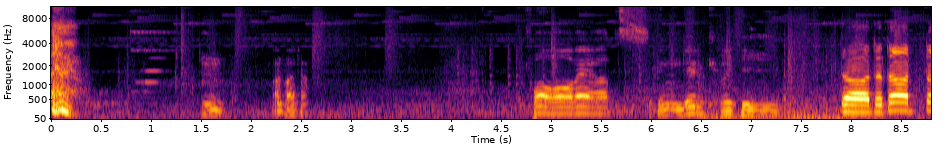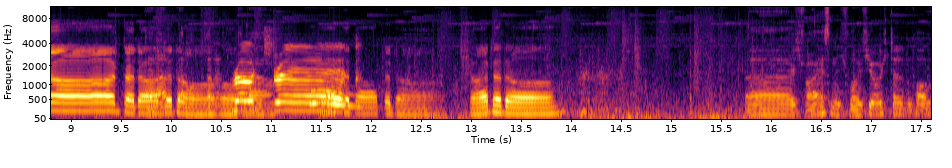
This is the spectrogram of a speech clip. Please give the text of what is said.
hm. Und weiter. Vorwärts in den Krieg. Da da da da da da da da. Roadtrip! Da da da da da da. Äh, ich weiß nicht, wollt ihr euch da drauf,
